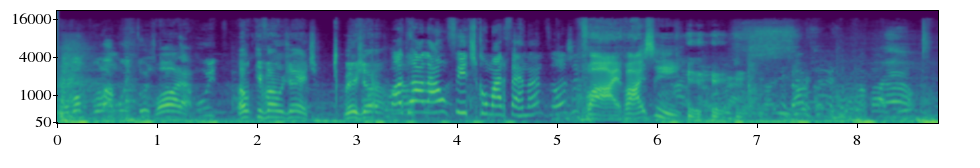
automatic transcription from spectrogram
Não vamos pular muito hoje, Bora. cantar muito. Vamos que vamos, gente. Beijão. Pode rolar um feat com o Mário Fernandes hoje? Vai, vai sim.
